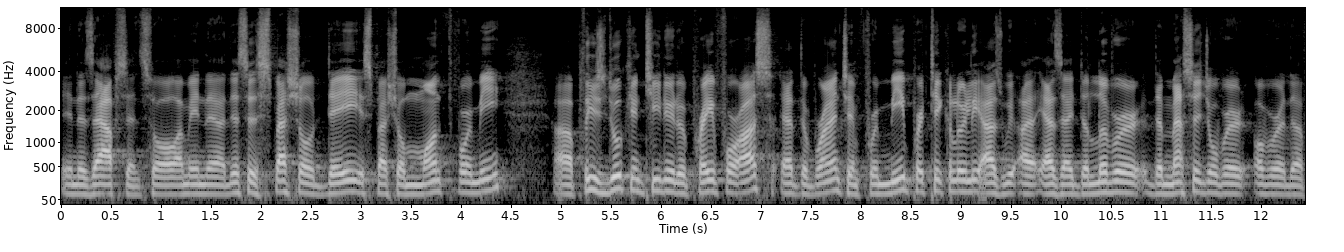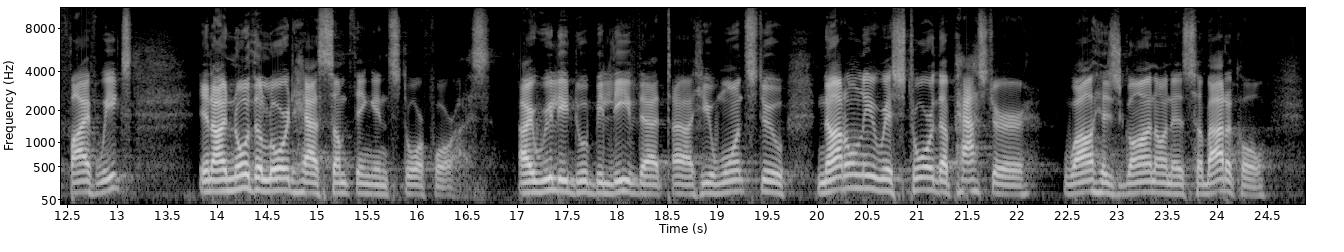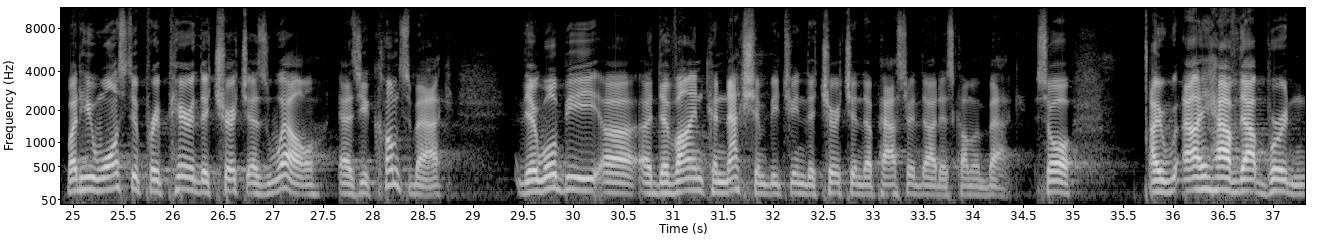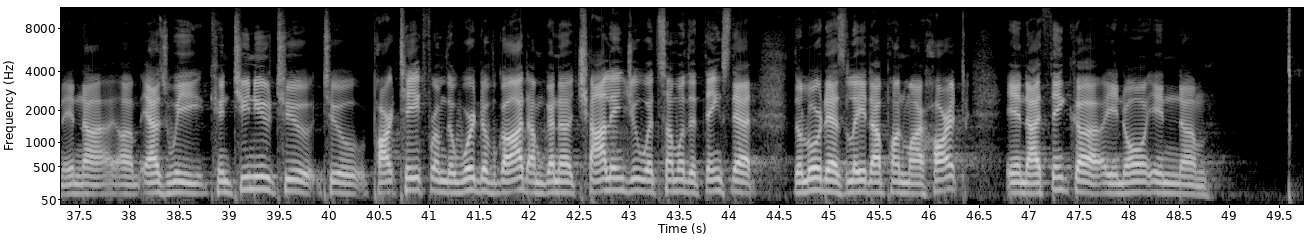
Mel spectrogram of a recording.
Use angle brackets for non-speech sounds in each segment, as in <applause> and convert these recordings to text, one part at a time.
in his absence. So, I mean, uh, this is a special day, a special month for me. Uh, please do continue to pray for us at the branch and for me particularly as, we, uh, as I deliver the message over, over the five weeks. And I know the Lord has something in store for us. I really do believe that uh, he wants to not only restore the pastor while he's gone on his sabbatical, but he wants to prepare the church as well as he comes back. There will be uh, a divine connection between the church and the pastor that is coming back. So I, I have that burden. And uh, um, as we continue to, to partake from the Word of God, I'm going to challenge you with some of the things that the Lord has laid upon my heart. And I think, uh, you know, in, um,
